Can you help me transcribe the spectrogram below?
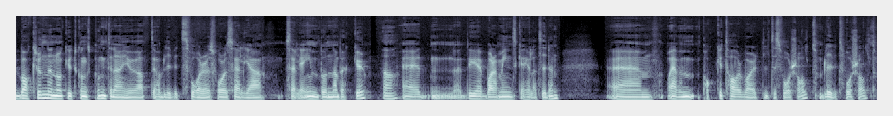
bakgrunden och utgångspunkten är ju att det har blivit svårare och svårare att sälja, sälja inbundna böcker. Ja. Eh, det bara minskar hela tiden. Ehm, och även pocket har varit lite svårsålt, blivit svårsålt.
